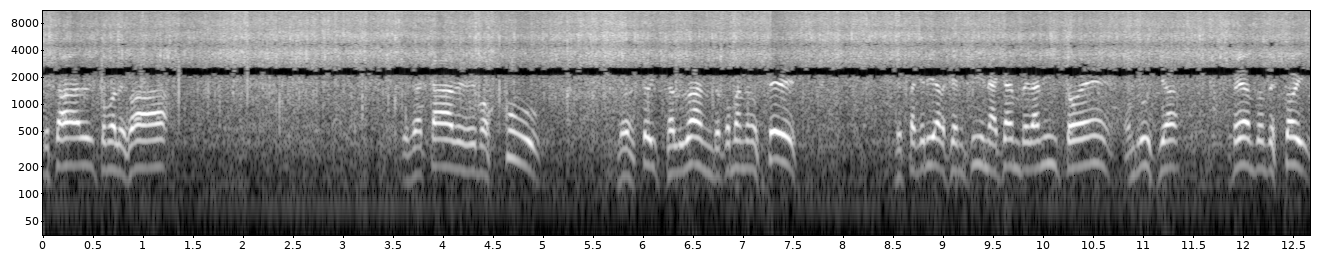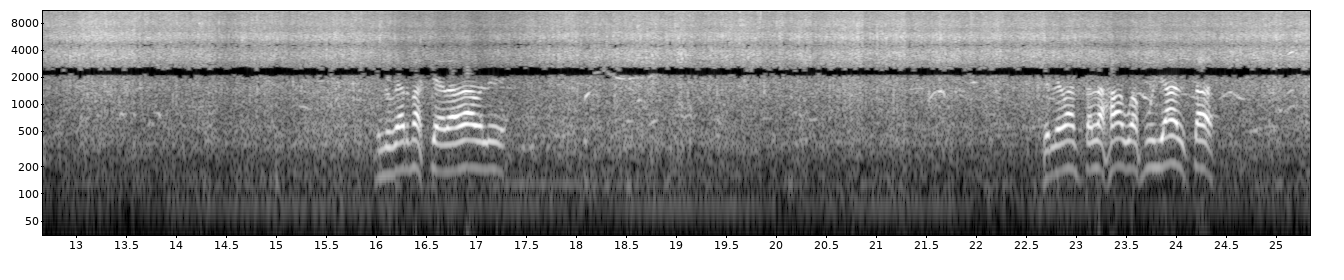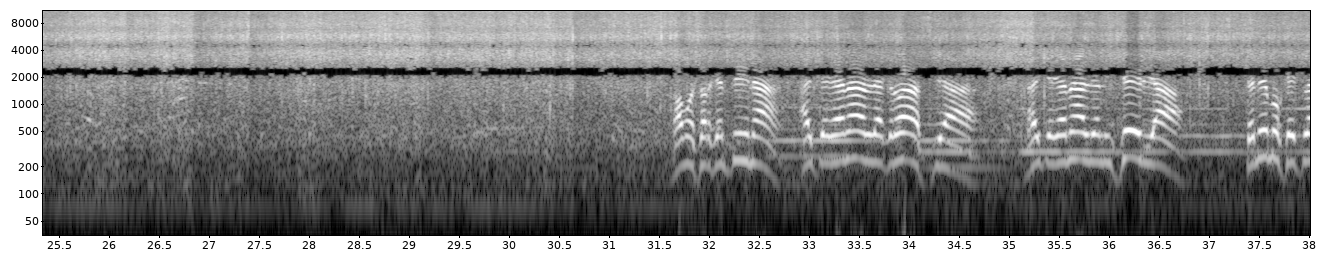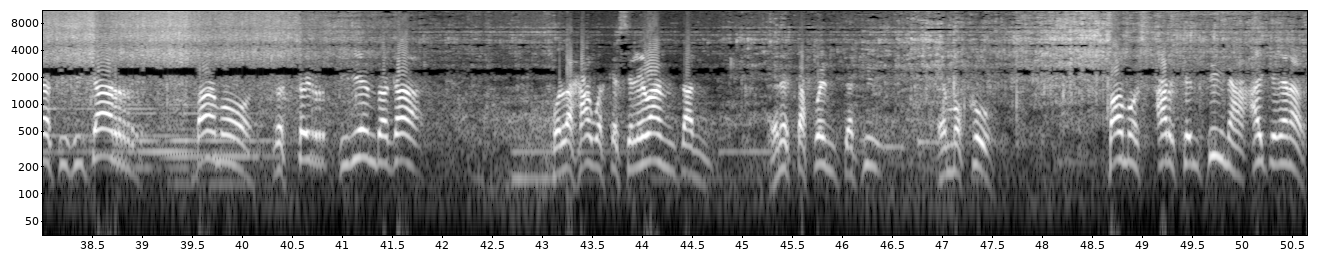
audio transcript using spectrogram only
¿Qué tal? ¿Cómo les va? Desde acá, desde Moscú, los estoy saludando. ¿Cómo andan ustedes? De esta querida Argentina, acá en veranito, ¿eh? En Rusia. Vean dónde estoy. Un lugar más que agradable. Se levantan las aguas muy altas. Vamos Argentina, hay que ganarle a Croacia, hay que ganarle a Nigeria, tenemos que clasificar, vamos, lo estoy pidiendo acá por las aguas que se levantan en esta fuente aquí en Moscú. Vamos Argentina, hay que ganar.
